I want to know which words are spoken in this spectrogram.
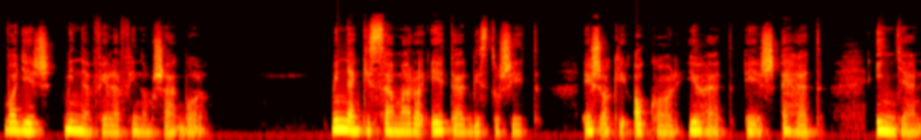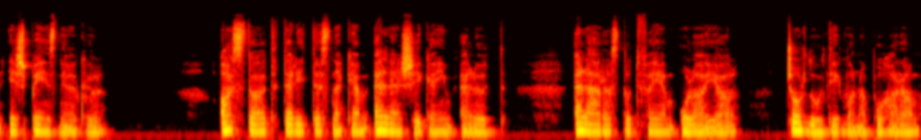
vagyis mindenféle finomságból. Mindenki számára ételt biztosít, és aki akar, jöhet és ehet, ingyen és pénz nélkül. Asztalt terítesz nekem ellenségeim előtt, elárasztott fejem olajjal, csordultig van a poharam.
